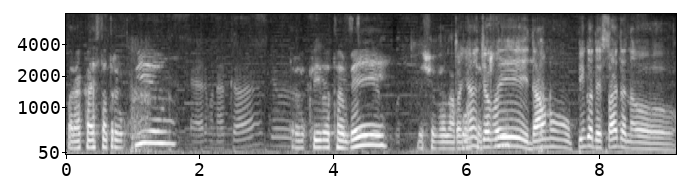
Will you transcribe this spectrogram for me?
Para cá está tranquilo. É. Tranquilo também. Deixa eu ver lá Tonhão, porta eu aqui. vou dar um pingo de soda no.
